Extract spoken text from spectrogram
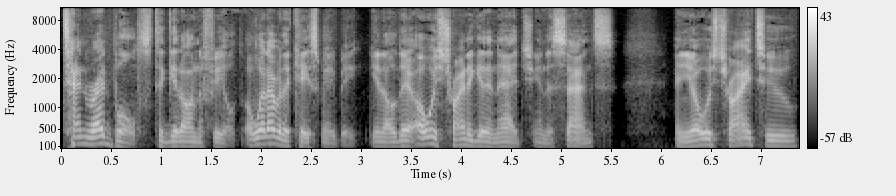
10 Red Bulls to get on the field or whatever the case may be. You know, they're always trying to get an edge in a sense, and you're always trying to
